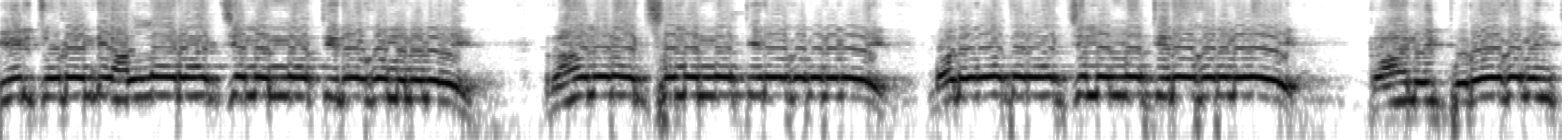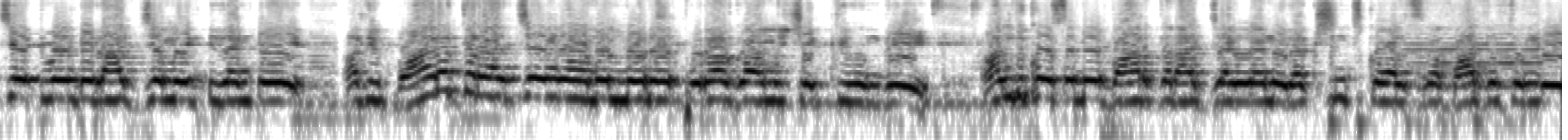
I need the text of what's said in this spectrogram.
మీరు చూడండి అల్లా రాజ్యమన్నా తిరోగమనమే. రామరాజ్యమన్నా తిరోగమనమే. మనువాద రాజ్యమన్నా తిరోగమనమే. కానీ పురోగమించేటువంటి రాజ్యం ఏంటిదంటే అది భారత రాజ్యాంగం అమల్లోనే పురోగామి శక్తి ఉంది. అందుకోసమే భారత రాజ్యాంగాన్ని రక్షించుకోవాల్సిన బాధ్యత ఉంది.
